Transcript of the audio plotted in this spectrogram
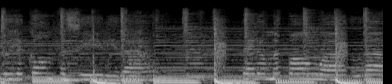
Fluye con facilidad, pero me pongo a dudar.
